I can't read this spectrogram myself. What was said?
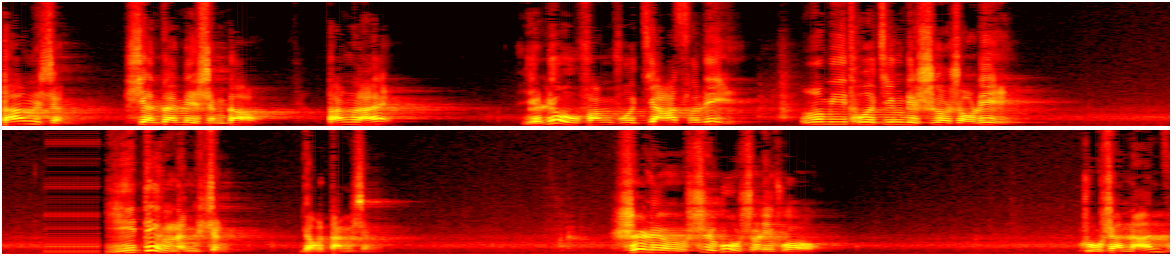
当生，现在没生到，当来，以六方佛加持力，阿弥陀经的摄受力。一定能生，要当生。十六事故舍利弗，诸善男子、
